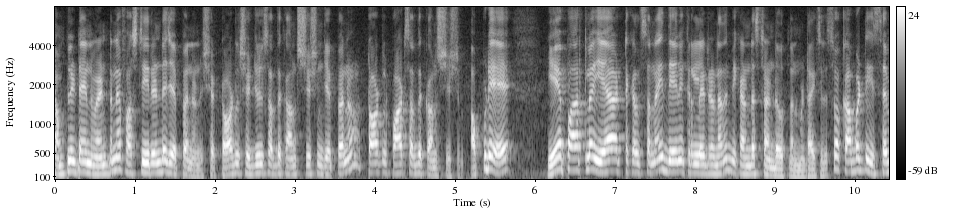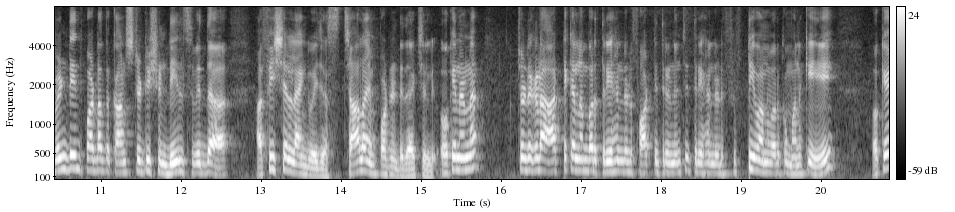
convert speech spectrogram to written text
కంప్లీట్ అయిన వెంటనే ఫస్ట్ ఈ రెండే చెప్పానండి. Total schedules of the constitution చెప్పాను total parts of the constitution అప్పుడే ఏ పార్ట్లో ఏ ఆర్టికల్స్ ఉన్నాయి దేనికి రిలేటెడ్ అనేది మీకు అండర్స్టాండ్ అవుతుంది అనమాట యాక్చువల్లీ సో కాబట్టి seventeenth part of the constitution deals with the official languages చాలా ఇంపార్టెంట్ ఇది యాక్చువల్లీ ఓకేనన్నా చూడండి ఇక్కడ article number three hundred forty three నుంచి త్రీ హండ్రెడ్ ఫిఫ్టీ వన్ వరకు మనకి okay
